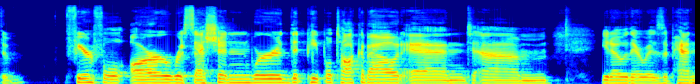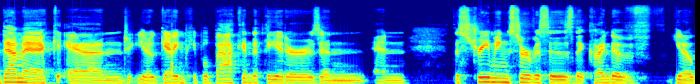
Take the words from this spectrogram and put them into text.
the fearful R recession word that people talk about. And, um, you know, there was a pandemic and, you know, getting people back into theaters and, and the streaming services that kind of, you know,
